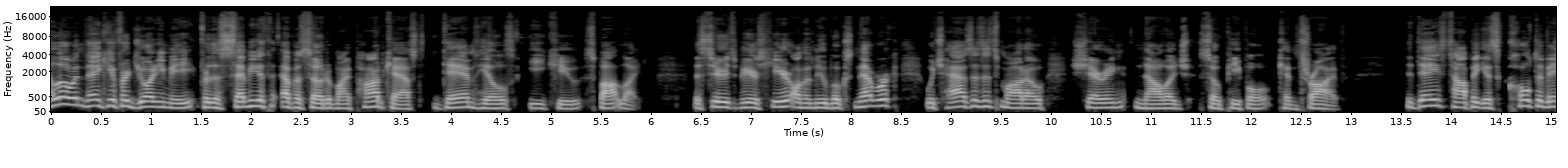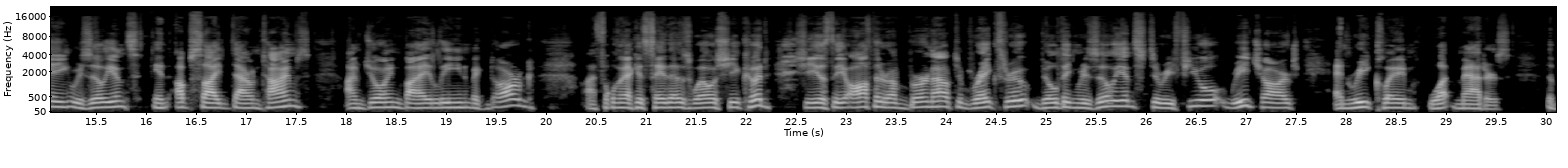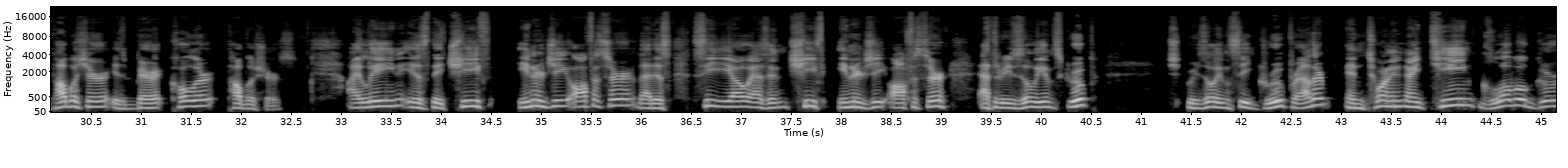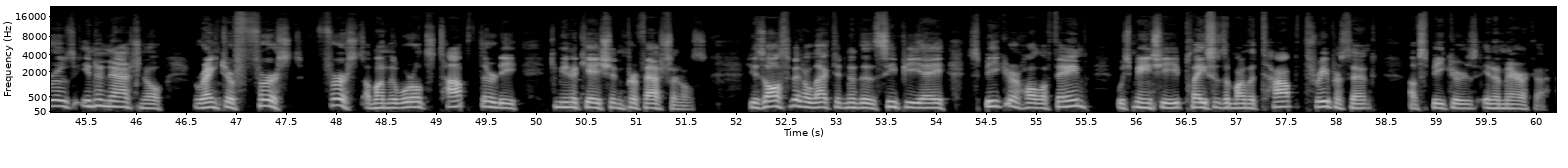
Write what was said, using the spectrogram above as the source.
Hello, and thank you for joining me for the 70th episode of my podcast, Dan Hill's EQ Spotlight. The series appears here on the New Books Network, which has as its motto, sharing knowledge so people can thrive. Today's topic is cultivating resilience in upside down times. I'm joined by Eileen McDargh. If only I could say that as well as she could. She is the author of Burnout to Breakthrough Building Resilience to Refuel, Recharge, and Reclaim What Matters. The publisher is Berrett-Koehler Publishers. Eileen is the Chief Energy Officer, that is CEO as in Chief Energy Officer at the Resilience Group. Resiliency Group, rather. In 2019, Global Gurus International ranked her first, first among the world's top 30 communication professionals. She's also been elected into the CPA Speaker Hall of Fame, which means she places among the top 3% of speakers in America.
